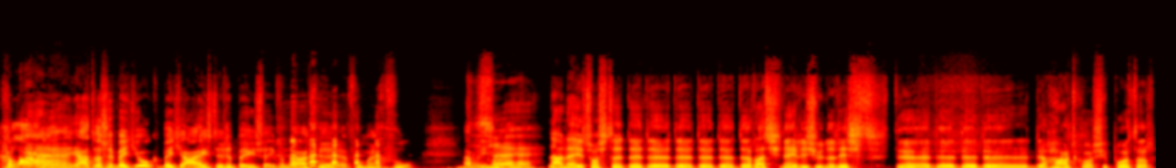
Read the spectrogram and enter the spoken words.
geladen. ja. Hè? Ja, het was een beetje ook een beetje Ajax tegen PSV vandaag, eh, voor mijn gevoel. Ja, het is, prima. Nou nee, het was de, de, de, de, de, de, de rationele journalist, de, de, de, de, de hardcore supporter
